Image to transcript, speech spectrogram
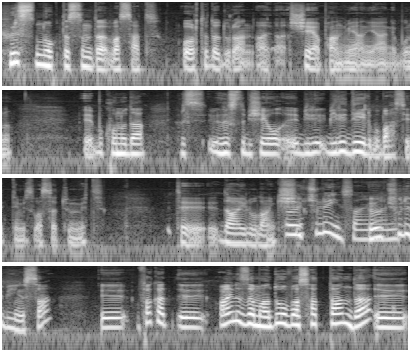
hırs noktasında vasat ortada duran şey yapanmayan yani bunu. E, bu konuda hırs, hırslı bir şey ol- e, biri, biri değil bu bahsettiğimiz vasat ümmet te, dahil olan kişi Ölçülü insan yani. ölçülü bir insan. E, fakat e, aynı zamanda o vasattan da e,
